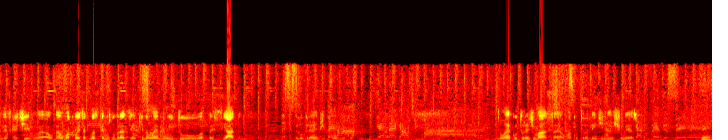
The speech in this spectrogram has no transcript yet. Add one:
indescritível. É, é uma coisa que nós temos no Brasil que não é muito apreciada pelo grande público. Não é cultura de massa, é uma cultura bem de nicho mesmo. Sim.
